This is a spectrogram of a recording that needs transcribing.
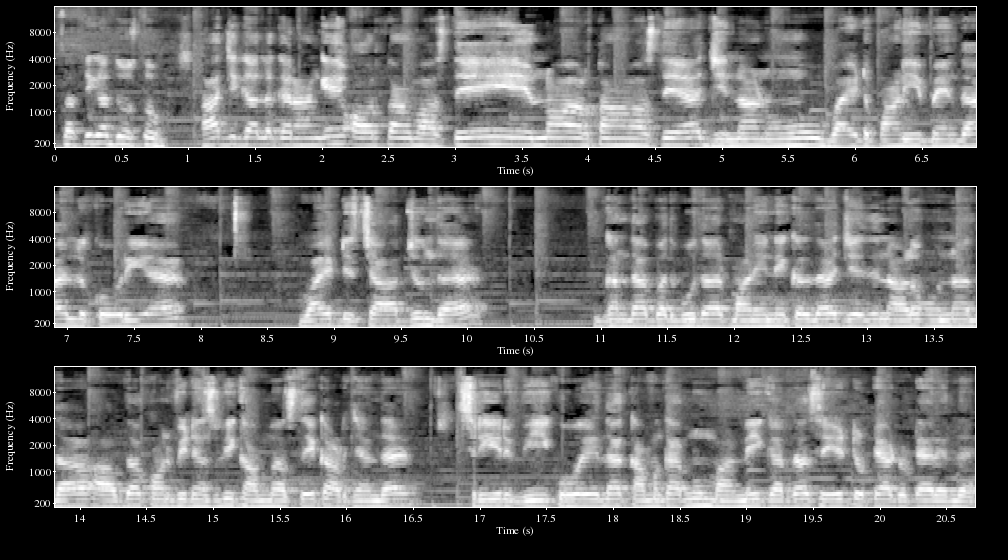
ਸਤਿ ਸ਼੍ਰੀ ਅਕਾਲ ਦੋਸਤੋ। ਅੱਜ ਗੱਲ ਕਰਾਂਗੇ ਔਰਤਾਂ ਵਾਸਤੇ ਉਹਨਾਂ ਔਰਤਾਂ ਵਾਸਤੇ ਹੈ ਜਿਨ੍ਹਾਂ ਨੂੰ ਵਾਈਟ ਪਾਣੀ ਪੈਂਦਾ ਲਕੋਰੀਆ ਵਾਈਟ ਡਿਸਚਾਰਜ ਹੁੰਦਾ ਗੰਦਾ ਬਦਬੂਦਾਰ ਪਾਣੀ ਨਿਕਲਦਾ ਜਿਹਦੇ ਨਾਲ ਉਹਨਾਂ ਦਾ ਆਪਦਾ ਕੌਨਫੀਡੈਂਸ ਵੀ ਕੰਮ ਵਾਸਤੇ ਘਟ ਜਾਂਦਾ ਹੈ। ਸਰੀਰ ਵੀਕ ਹੋ ਜਾਂਦਾ, ਕੰਮ ਕਰਨ ਨੂੰ ਮਨ ਨਹੀਂ ਕਰਦਾ, ਸਰੀਰ ਟੁੱਟਿਆ ਟੁੱਟਿਆ ਰਹਿੰਦਾ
